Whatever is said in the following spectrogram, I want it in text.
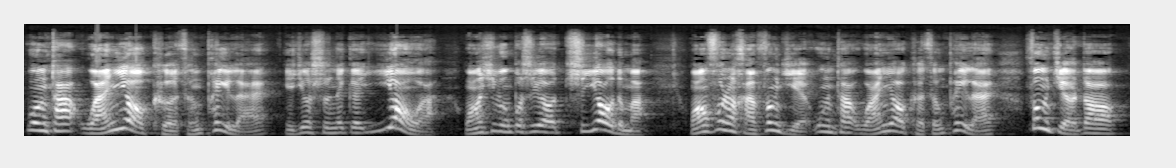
问她丸药可曾配来，也就是那个药啊。王熙凤不是要吃药的吗？王夫人喊凤姐，问她丸药可曾配来。凤姐儿道：“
